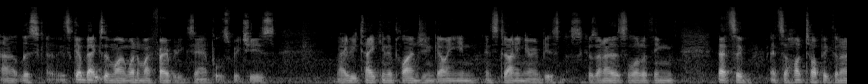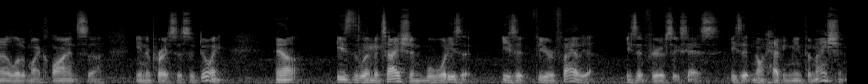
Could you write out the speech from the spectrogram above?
uh, let's let's go back to my, one of my favourite examples, which is maybe taking the plunge and going in and starting your own business. Because I know there's a lot of things. That's a that's a hot topic that I know a lot of my clients are in the process of doing. Now, is the limitation? Well, what is it? Is it fear of failure? Is it fear of success? Is it not having the information?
